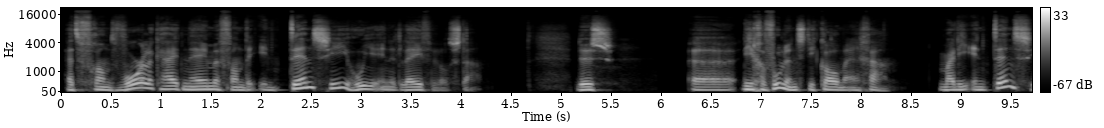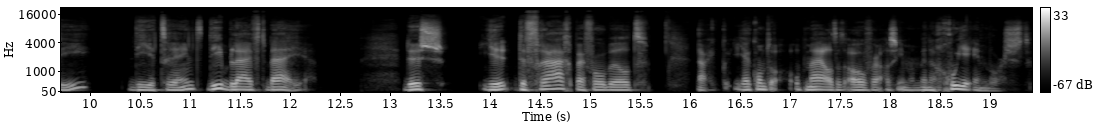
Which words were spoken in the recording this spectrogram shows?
het verantwoordelijkheid nemen van de intentie hoe je in het leven wil staan. Dus eh, die gevoelens die komen en gaan. Maar die intentie die je traint, die blijft bij je. Dus je, de vraag bijvoorbeeld, nou, jij komt op mij altijd over als iemand met een goede inborst.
